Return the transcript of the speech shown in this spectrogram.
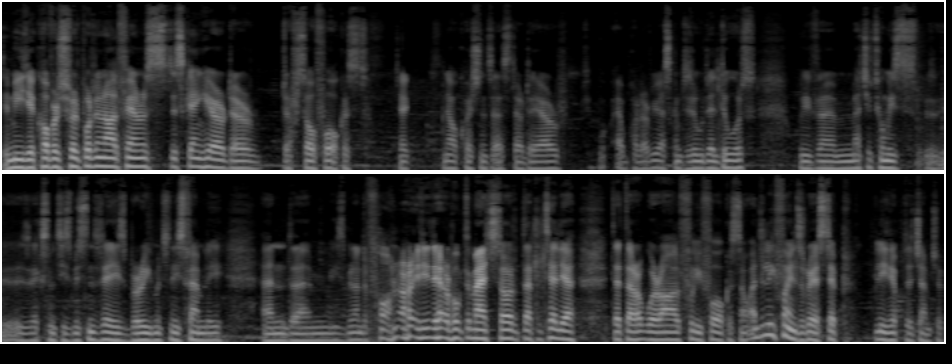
the media coverage for it. But in all fairness, this gang here they're they're so focused. No questions asked. They're there. Whatever you ask them to do, they'll do it. We've um, Matthew Twomey's is excellent. He's missing today. He's bereavement in his family, and um, he's been on the phone already there about the match. So that'll tell you that we're all fully focused now. And the league final's a great step leading up to the championship.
